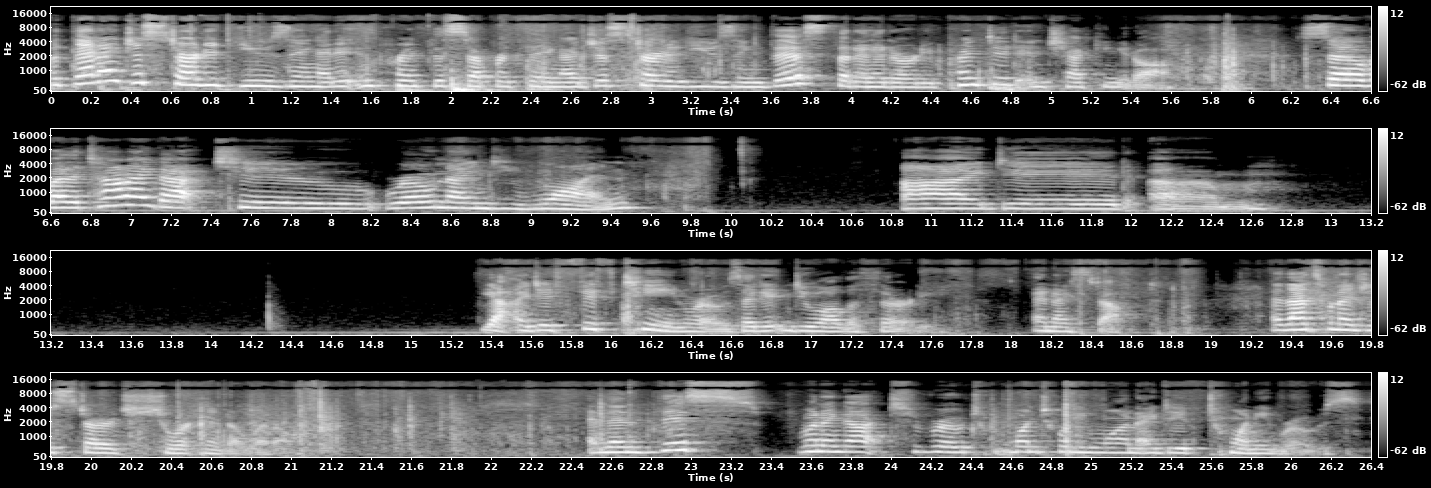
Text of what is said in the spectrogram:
But then I just started using, I didn't print the separate thing. I just started using this that I had already printed and checking it off. So by the time I got to row 91, I did, um, yeah, I did 15 rows. I didn't do all the 30 and I stopped. And that's when I just started to shorten it a little. And then this, when I got to row 121, I did 20 rows.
